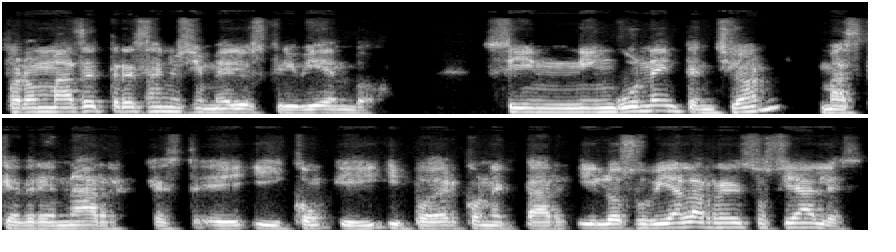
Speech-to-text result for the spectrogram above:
fueron más de tres años y medio escribiendo, sin ninguna intención más que drenar este, y, y, y poder conectar. Y lo subí a las redes sociales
